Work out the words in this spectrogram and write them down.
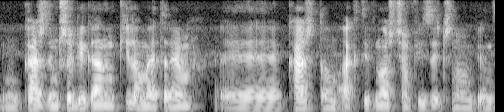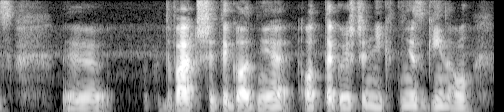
mm, każdym przebieganym kilometrem, y, każdą aktywnością fizyczną, więc y, 2-3 tygodnie od tego jeszcze nikt nie zginął. y,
